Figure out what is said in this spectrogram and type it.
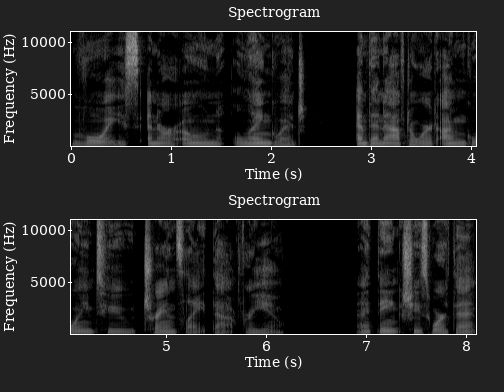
voice and her own language. And then afterward, I'm going to translate that for you. I think she's worth it.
